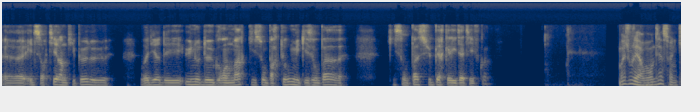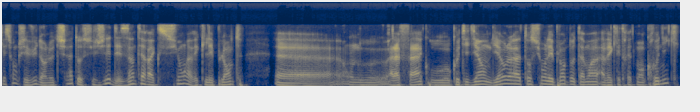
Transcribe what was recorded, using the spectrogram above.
euh, et de sortir un petit peu de, on va dire, des une ou deux grandes marques qui sont partout, mais qui sont pas, sont pas super qualitatives, quoi. Moi, je voulais rebondir sur une question que j'ai vue dans le chat au sujet des interactions avec les plantes. Euh, à la fac ou au quotidien, on me dit oh là, attention les plantes, notamment avec les traitements chroniques.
